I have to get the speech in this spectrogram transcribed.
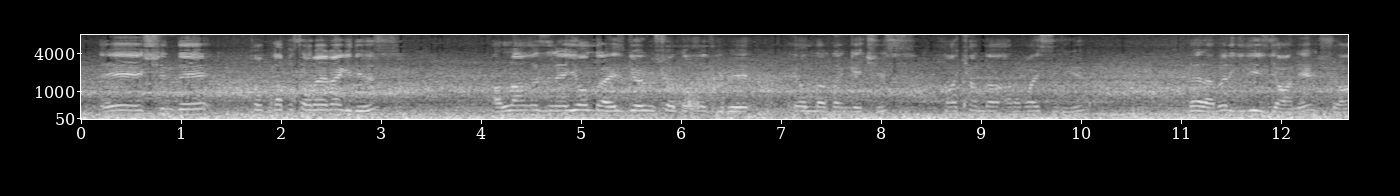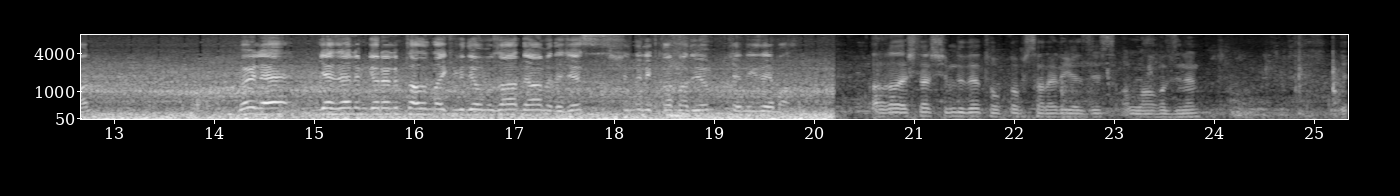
e, şimdi Topkapı Sarayı'na gidiyoruz Allah'ın izniyle yoldayız. Görmüş olduğunuz gibi yollardan geçiyoruz. Hakan da arabayı sürüyor. Beraber gidiyoruz yani şu an. Böyle gezelim görelim tadındaki videomuza devam edeceğiz. Şimdilik kapatıyorum. Kendinize iyi bakın. Arkadaşlar şimdi de Topkapı Sarayı'nı gezeceğiz. Allah'ın izniyle. Ee,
